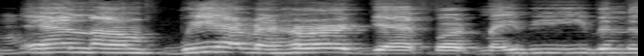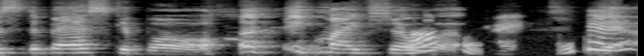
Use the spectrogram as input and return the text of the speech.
Mm-hmm. And um, we haven't heard yet, but maybe even Mr. Basketball, he might show oh, up. Okay. Yeah.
